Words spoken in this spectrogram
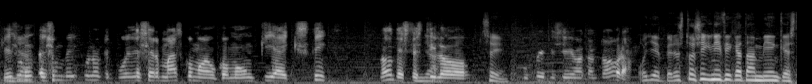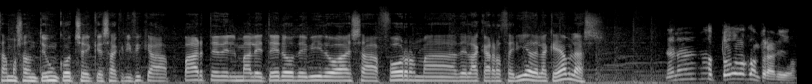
que es, un, es un vehículo que puede ser más como, como un Kia XT, ¿no? De este Ya. estilo Sí. coupé que se lleva tanto ahora. Oye, pero esto significa también que estamos ante un coche que sacrifica parte del maletero debido a esa forma de la carrocería de la que hablas. No, no, no, no, todo lo contrario.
